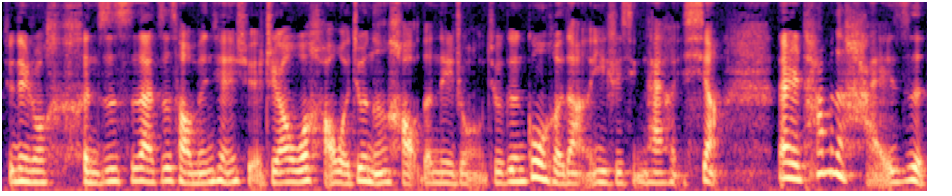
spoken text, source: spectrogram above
就那种很自私啊，自扫门前雪，只要我好，我就能好的那种，就跟共和党的意识形态很像。但是他们的孩子，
